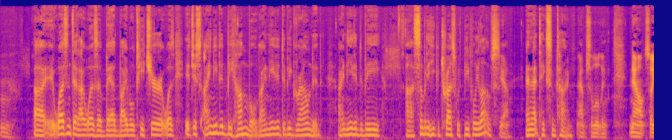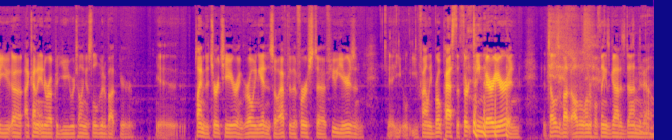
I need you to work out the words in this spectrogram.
Hmm. Uh, it wasn't that I was a bad Bible teacher. It was. It just I needed to be humbled. I needed to be grounded. I needed to be uh, somebody he could trust with people he loves. Yeah. And that takes some time. Absolutely. Now, so you, uh, I kind of interrupted you. You were telling us a little bit about your uh, planting the church here and growing it, and so after the first uh, few years, and uh, you, you finally broke past the 13 barrier, and tell us about all the wonderful things God has done uh,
